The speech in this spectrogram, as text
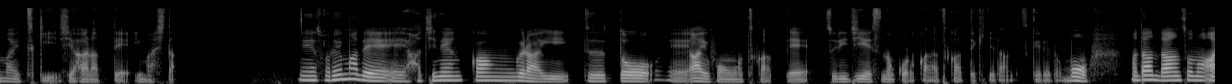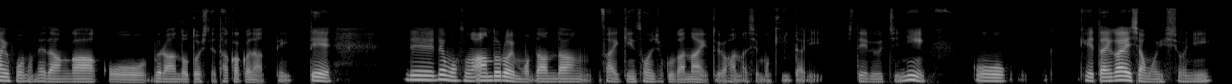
毎月支払っていました。で、それまで8年間ぐらいずっと iPhone を使って 3GS の頃から使ってきてたんですけれども、まあ、だんだんその iPhone の値段がこうブランドとして高くなっていって、で、でもその Android もだんだん最近遜色がないという話も聞いたりしてるうちに、こう、携帯会社も一緒に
